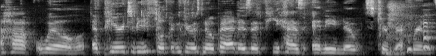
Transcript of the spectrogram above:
Hop will appear to be flipping through his notepad as if he has any notes to reference.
